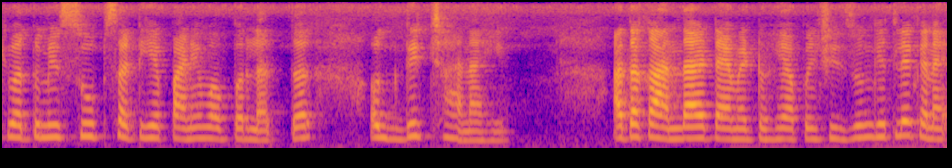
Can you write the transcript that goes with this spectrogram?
किंवा तुम्ही सूपसाठी हे पाणी वापरलात तर अगदीच छान आहे. आता कांदा टॅमॅटो हे आपण शिजवून घेतले का नाही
